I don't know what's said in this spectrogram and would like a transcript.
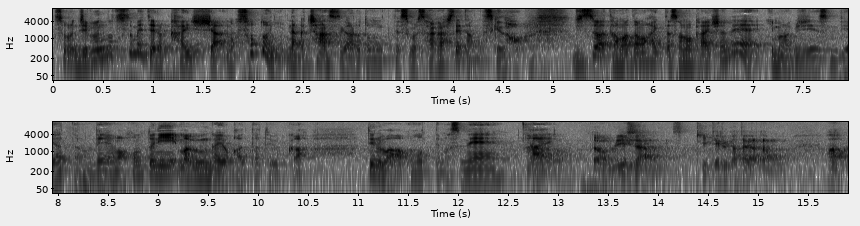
その自分の勤めてる会社の外になんかチャンスがあると思ってすごい探してたんですけど 実はたまたま入ったその会社で今のビジネスに出会ったので、まあ、本当にまあ運が良かったというかっていうのは思ってますね。はい、多分リスナー聞いてる方々もあ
